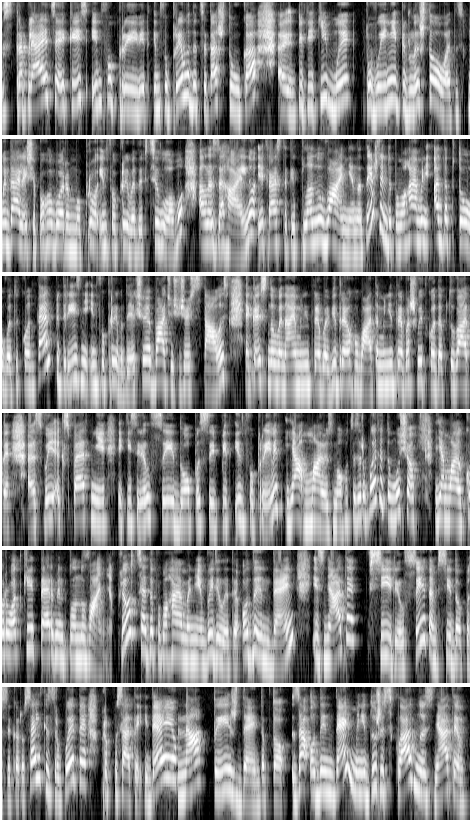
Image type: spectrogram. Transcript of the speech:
Страпляється якийсь інфопривід. Інфоприводи це та штука, е, під які ми повинні підлаштовуватись. Ми далі ще поговоримо про інфоприводи в цілому, але загально якраз таки планування на тиждень допомагає мені адаптовувати контент під різні інфоприводи. Якщо я бачу, що щось сталося, якась новина, і мені треба відреагувати, мені треба швидко адаптувати е, свої експертні якісь рілси, дописи під інфопривід. Я маю змогу це зробити, тому що я маю короткий термін планування. Плюс це допомагає мені виділити один день і зняти всі рілси, там всі дописи карусельки зробити, прописати ідею на тиждень. Тобто за один день мені дуже складно зняти.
